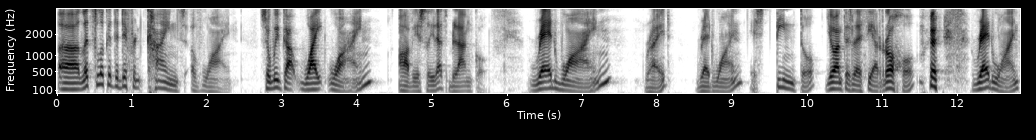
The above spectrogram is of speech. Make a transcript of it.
uh, let's look at the different kinds of wine. So we've got white wine, obviously, that's blanco. Red wine, right? Red wine is tinto. Yo antes le decía rojo, red wine.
